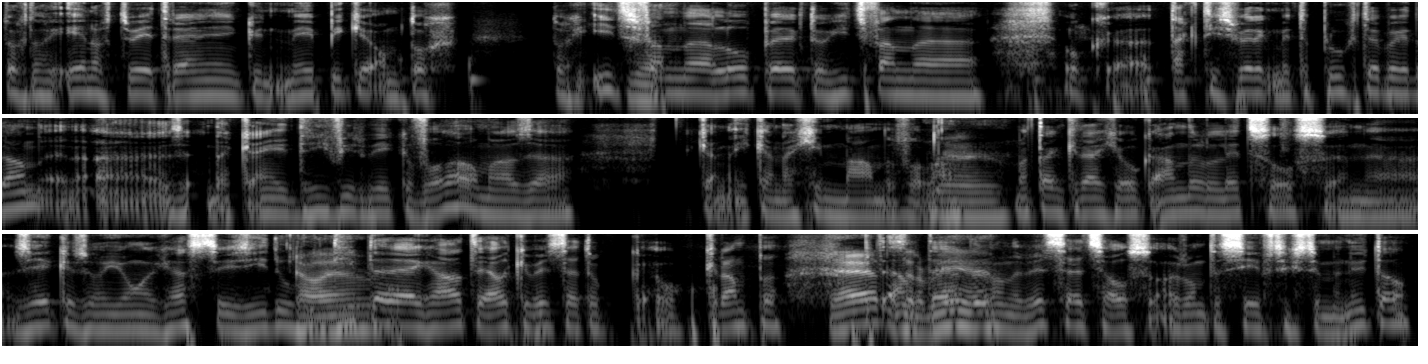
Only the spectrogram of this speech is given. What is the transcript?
toch nog één of twee trainingen kunt meepikken. Om toch, toch iets Ja. van eh, loopwerk, toch iets van eh, ook eh, tactisch werk met de ploeg te hebben gedaan. En, dat kan je drie, vier weken volhouden. Maar als dat, ik, kan, ik kan dat geen maanden volhouden. Ja. Maar dan krijg je ook andere letsels. En zeker zo'n jonge gast. Je ziet hoe Oh, ja. diep dat hij gaat. Elke wedstrijd ook, ook krampen. Aan het erbij. einde van de wedstrijd, zelfs rond de 70ste minuut al.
